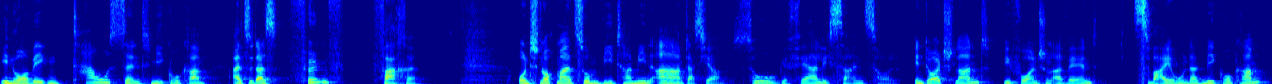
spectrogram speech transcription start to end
in Norwegen 1000 Mikrogramm. Also das Fünffache. Und nochmal zum Vitamin A, das ja so gefährlich sein soll. In Deutschland, wie vorhin schon erwähnt, 200 Mikrogramm,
